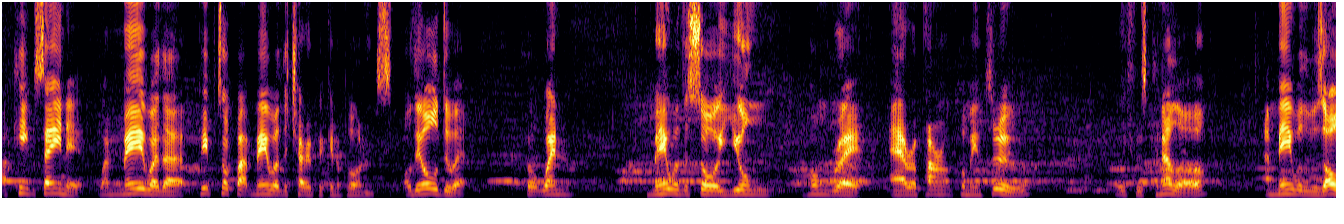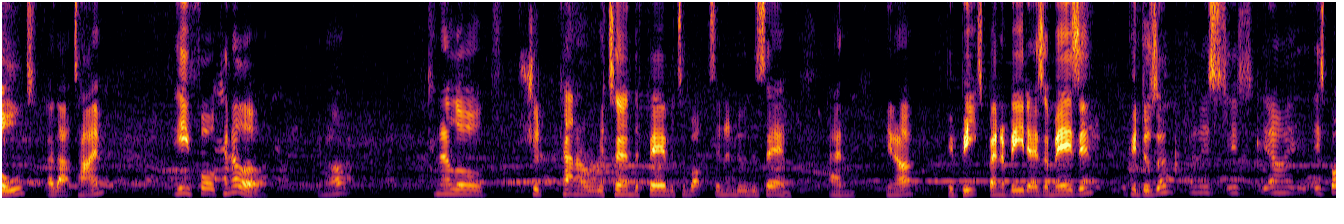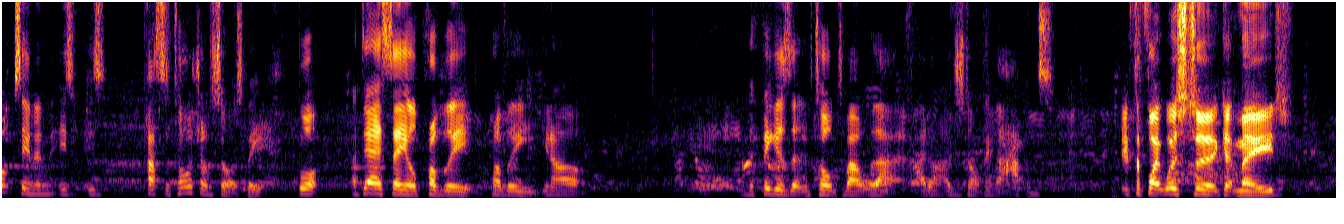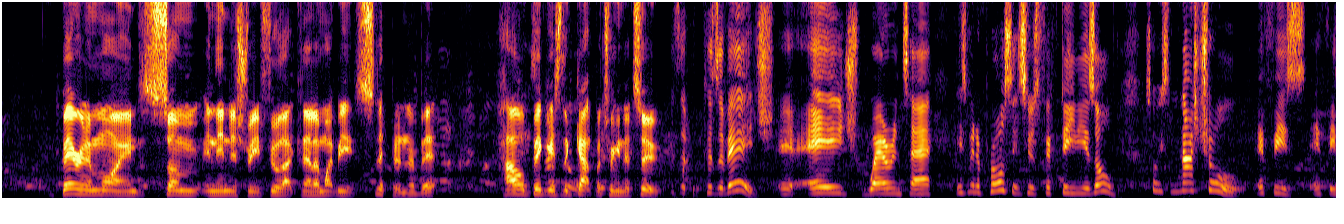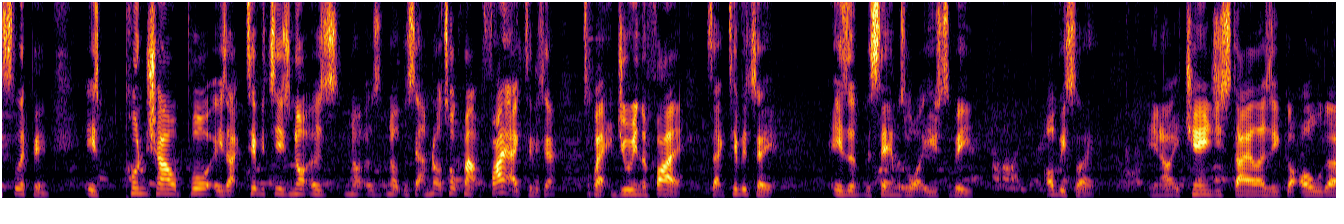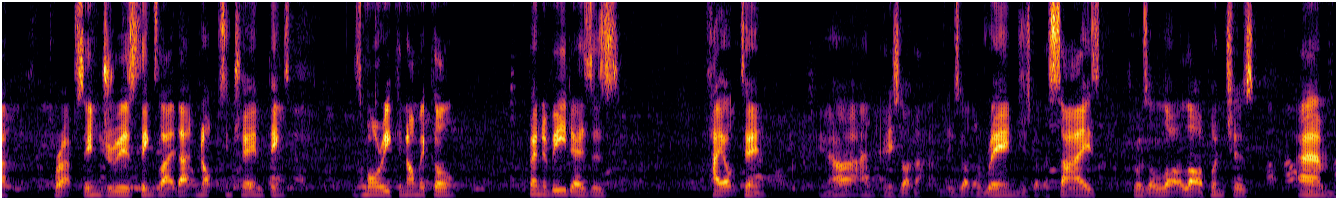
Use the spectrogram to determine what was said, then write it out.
I keep saying it when Mayweather, people talk about Mayweather cherry picking opponents, or they all do it, but when Mayweather saw young hungry heir apparent coming through, which was Canelo, and Mayweather was old at that time, he fought Canelo. You know, Canelo should kind of return the favour to boxing and do the same. And you know, if he beats Benavidez, amazing. If he doesn't, then he's, he's you know he's boxing and he's, he's passed the torch on, so to speak. But I dare say he'll probably probably you know eh, the figures that they've talked about with that, I don't. I just don't think that happens. If the fight was to get made, bearing in mind some in the industry feel that Canelo might be slipping a bit, how big is the gap between the two? Because of, because of age, age, wear and tear. He's been a pro since he was 15 years old, so it's natural if he's if he's slipping. His punch output, his activity is not as not as not the same. I'm not talking about fight activity. I'm talking about during the fight. His activity isn't the same as what it used to be. Obviously, you know, he changed his style as he got older. Perhaps injuries, things like that, knocks and training, things. It's more economical. Benavidez is high octane, you know, and, and he's got that. He's got the range. He's got the size. Throws a lot, a lot of punches. Um,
